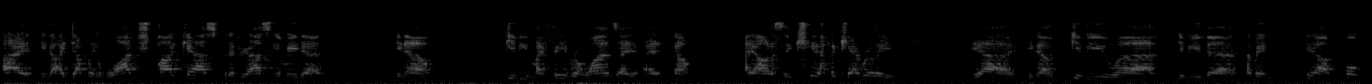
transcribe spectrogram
I, you know, I definitely watch podcasts, but if you're asking me to, you know, give you my favorite ones, I, I you know, I honestly, you know, I can't really, yeah, you know, give you, uh, give you the, I mean, you know, well,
